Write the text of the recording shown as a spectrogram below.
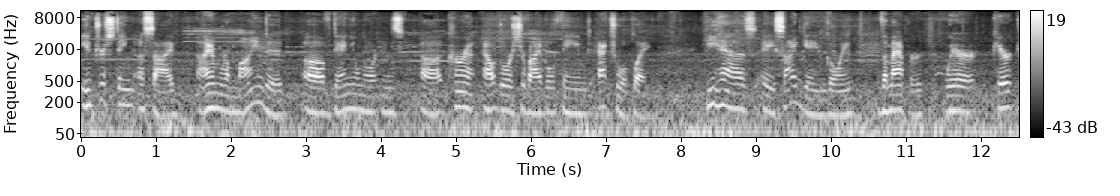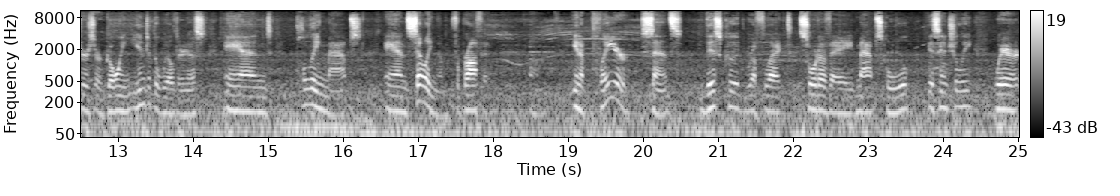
interesting aside, I am reminded of Daniel Norton's uh, current outdoor survival themed actual play. He has a side game going, The Mapper, where characters are going into the wilderness and pulling maps and selling them for profit. Um, in a player sense, this could reflect sort of a map school, essentially, where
